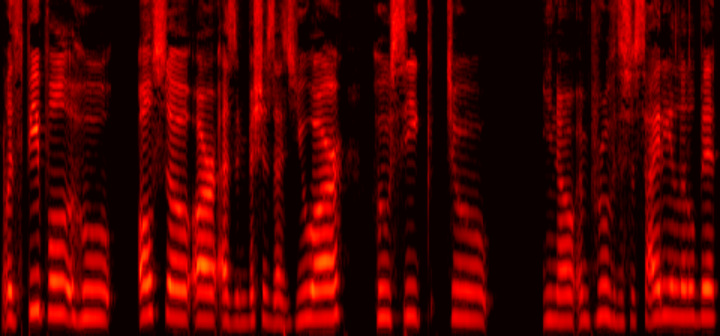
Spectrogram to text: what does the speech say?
with people who also are as ambitious as you are, who seek to, you know, improve the society a little bit,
